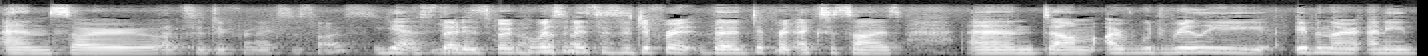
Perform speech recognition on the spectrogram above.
and so That's a different exercise. Yes, that Yes. is vocal resonance is a different the different exercise, and um, I would really, even though Annie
